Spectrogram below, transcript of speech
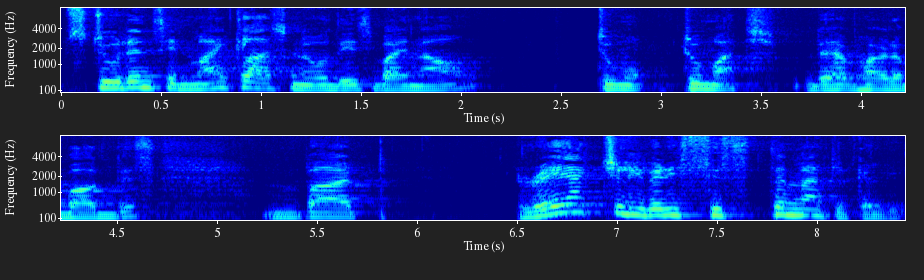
students in my class know this by now too, too much. They have heard about this. But Ray actually very systematically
